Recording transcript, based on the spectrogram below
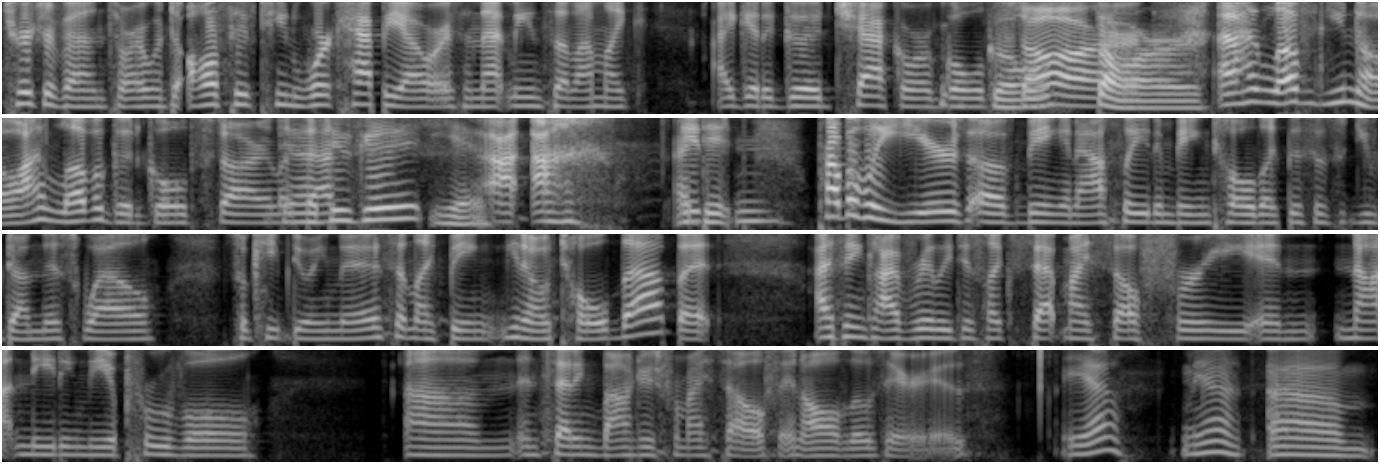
church events or i went to all 15 work happy hours and that means that i'm like i get a good check or a gold, Gold star. star. and i love you know i love a good gold star like Did I do good? Yes, I, I, I, it's didn't. probably years of being an athlete and being told like this is you've done this well so keep doing this and like being you know told that but i think i've really just like set myself free in not needing the approval um and setting boundaries for myself in all of those areas Yeah, yeah. Um,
